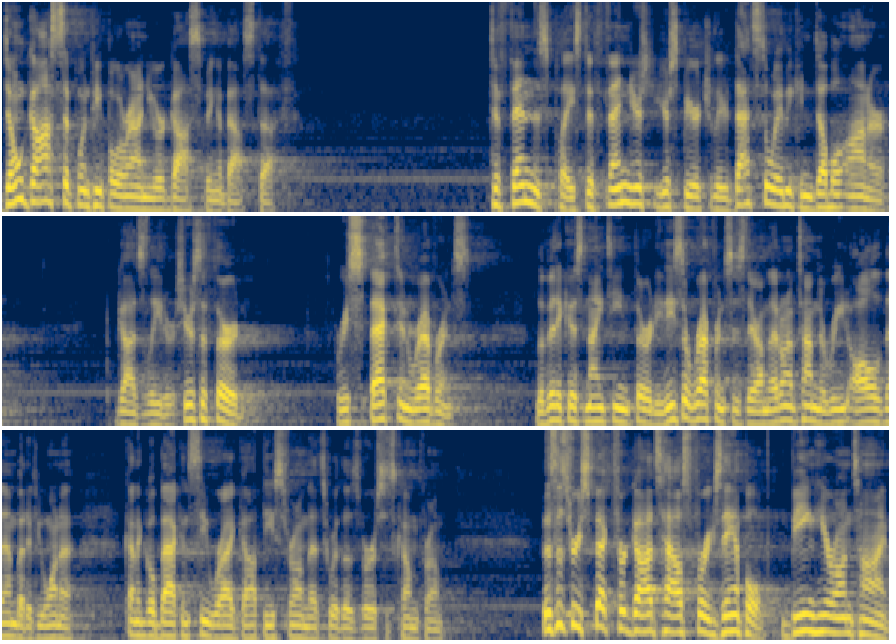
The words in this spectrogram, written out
Don't gossip when people around you are gossiping about stuff. Defend this place, defend your, your spiritual leader. That's the way we can double honor God's leaders. Here's the third respect and reverence. Leviticus 19:30. These are references there. I, mean, I don't have time to read all of them, but if you want to kind of go back and see where I got these from, that's where those verses come from. This is respect for God's house. For example, being here on time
